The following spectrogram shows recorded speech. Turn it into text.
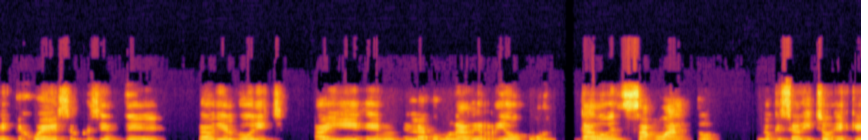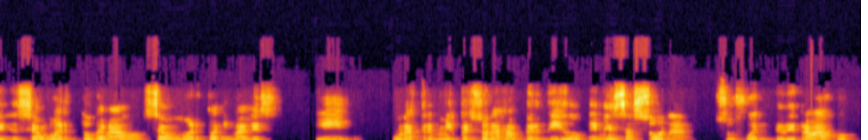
este jueves, el presidente Gabriel Boric, ahí en, la comuna de Río Hurtado, en Samo Alto, lo que se ha dicho es que se ha muerto ganado, se han muerto animales y unas 3.000 personas han perdido en esa zona su fuente de trabajo.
